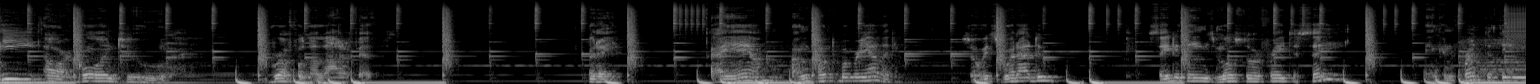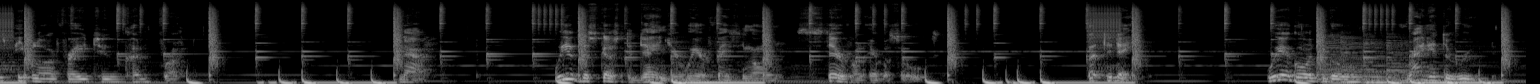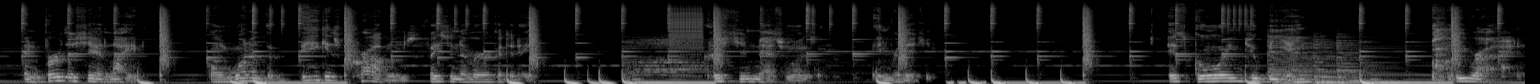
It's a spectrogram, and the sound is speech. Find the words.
We are going to ruffle a lot of feathers. But hey, I am uncomfortable reality. So it's what I do. Say the things most are afraid to say and confront the things people are afraid to confront. Now, we have discussed the danger we are facing on several episodes. But today, we are going to go right at the root and further shed light on one of the biggest problems facing America today Christian nationalism in religion. It's going to be a bumpy ride.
